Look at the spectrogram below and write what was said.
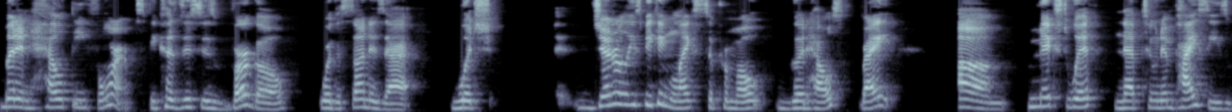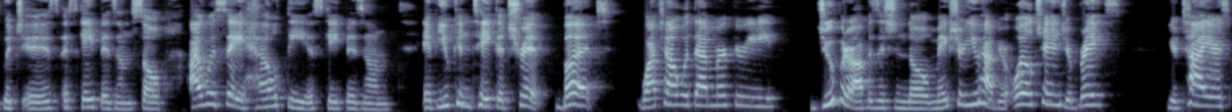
but in healthy forms because this is Virgo where the sun is at, which generally speaking likes to promote good health, right? Um, mixed with Neptune and Pisces, which is escapism. So I would say healthy escapism. If you can take a trip, but watch out with that Mercury Jupiter opposition though. Make sure you have your oil change, your brakes, your tires,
